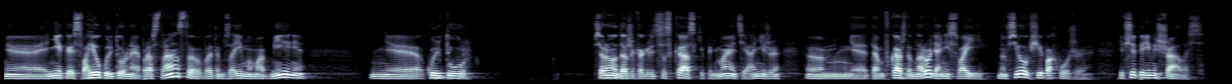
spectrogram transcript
э, некое свое культурное пространство в этом взаимном обмене э, культур, все равно даже, как говорится, сказки, понимаете, они же эм, э, там в каждом народе они свои, но все общие похожие, и все перемешалось.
